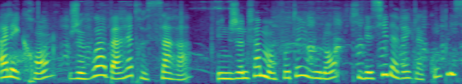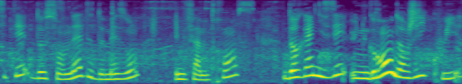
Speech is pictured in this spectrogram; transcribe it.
À l'écran, je vois apparaître Sarah, une jeune femme en fauteuil roulant qui décide avec la complicité de son aide de maison, une femme trans, d'organiser une grande orgie queer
